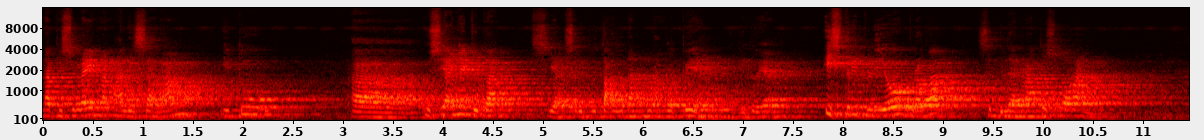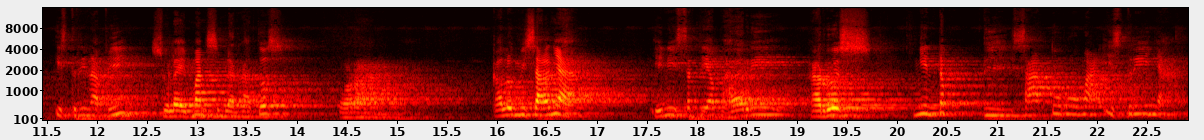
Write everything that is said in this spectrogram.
Nabi Sulaiman alaihissalam itu uh, usianya juga ya seribu tahunan kurang lebih ya, gitu ya. Istri beliau berapa? 900 orang. Istri Nabi Sulaiman 900 orang. Kalau misalnya ini setiap hari harus nginep di satu rumah istrinya,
